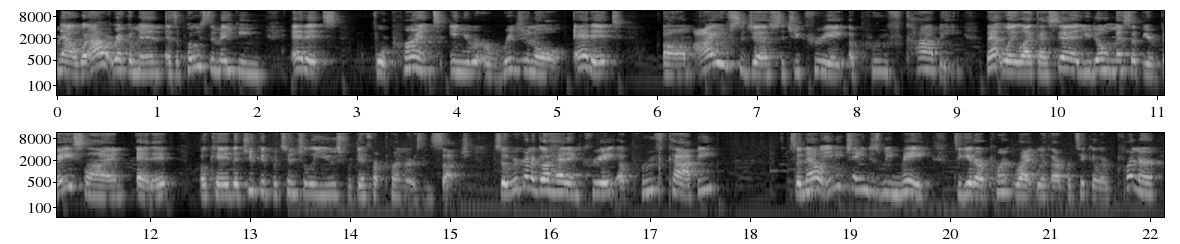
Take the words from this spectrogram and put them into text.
Now, what I would recommend, as opposed to making edits for print in your original edit, um, I suggest that you create a proof copy. That way, like I said, you don't mess up your baseline edit, okay, that you could potentially use for different printers and such. So we're going to go ahead and create a proof copy. So now any changes we make to get our print right with our particular printer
